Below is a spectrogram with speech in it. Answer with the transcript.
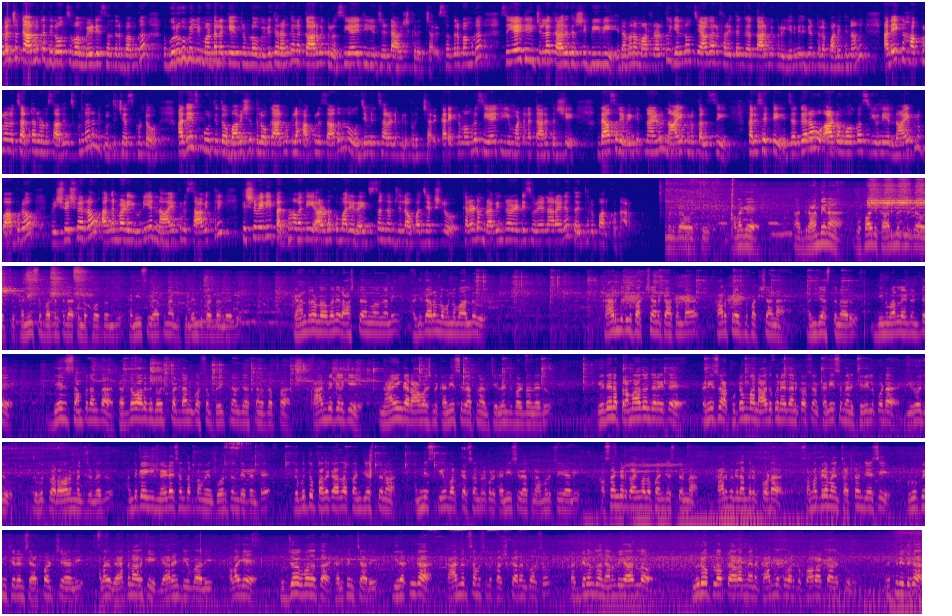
ప్రపంచ కార్మిక దినోత్సవం మేడే సందర్భంగా గురుగుబిల్లి మండల కేంద్రంలో వివిధ రంగాల కార్మికులు సిఐటియు జెండా ఆవిష్కరించారు. ఈ సందర్భంగా సిఐటియు జిల్లా కార్యదర్శి బివి రమణ మాట్లాడుతూ ఎన్నో త్యాగాల ఫలితంగా కార్మికులు ఎనిమిది గంటల పనిదినాన్ని అనేక హక్కులను చట్టాలను సాధించుకున్నారని గుర్తు చేసుకుంటూ అదే స్ఫూర్తితో భవిష్యత్తులో కార్మికుల హక్కుల సాధనను ఉద్యమించాలని పిలుపునిచ్చారు. కార్యక్రమంలో సిఐటియు మండల కార్యదర్శి దాసరి వెంకటనాయుడు నాయకులు కలిసి Kalisetti Jaggarao auto workers union నాయకులు బాబురావు విశ్వేశ్వరరావు అంగన్వాడీ యూనియన్ నాయకులు సావిత్రి కృష్ణవేణి పద్మావతి అరుణకుమారి రైతు సంఘం జిల్లా ఉపాధ్యక్షులు కరణం రవీంద్రారెడ్డి సూర్యనారాయణ తదితరులు పాల్గొన్నారు. కావచ్చు అలాగే ఆ గ్రామీణ ఉపాధి కార్మికులు కావచ్చు కనీస భద్రత లేకుండా పోతుంది కనీస వేతనాలు చెల్లించబడడం లేదు. కేంద్రంలో కానీ రాష్ట్రంలో కానీ అధికారంలో ఉన్న వాళ్ళు కార్మికుల పక్షాన కాకుండా కార్పొరేట్ల పక్షాన పనిచేస్తున్నారు. దీనివల్ల ఏంటంటే దేశ సంపద అంతా పెద్దవాళ్ళకు దోచిపెట్టడానికి కోసం ప్రయత్నాలు చేస్తున్నారు తప్ప కార్మికులకి న్యాయంగా రావాల్సిన కనీస వేతనాలు చెల్లించబడడం లేదు. ఏదైనా ప్రమాదం జరిగితే కనీసం ఆ కుటుంబాన్ని ఆదుకునే దానికోసం కనీసమైన చర్యలు కూడా ఈరోజు ప్రభుత్వాలు అవలంబించడం లేదు. అందుకే ఈ మేడే సందర్భం మేము కోరుతుంది ఏంటంటే ప్రభుత్వ పథకాల్లో పనిచేస్తున్న అన్ని స్కీమ్ వర్కర్స్ అందరూ కూడా కనీస వేతనం అమలు చేయాలి. అసంఘటిత రంగంలో పనిచేస్తున్న కార్మికులందరికీ కూడా సమగ్రమైన చట్టం చేసి గ్రూప్ ఇన్సూరెన్స్ ఏర్పాటు చేయాలి అలాగే వేతనాలకి గ్యారంటీ ఇవ్వాలి అలాగే ఉద్యోగ భద్రత కల్పించాలి. ఈ రకంగా కార్మిక సమస్యల పరిష్కారం కోసం పద్దెనిమిది వందల ఎనభై ఆరులో యూరోప్లో ప్రారంభమైన కార్మిక వర్గ పోరాటాలకు ప్రతినిధిగా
